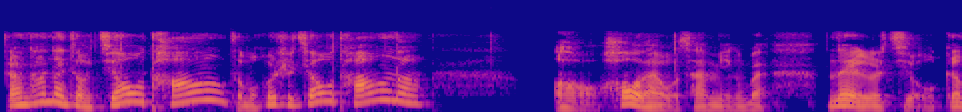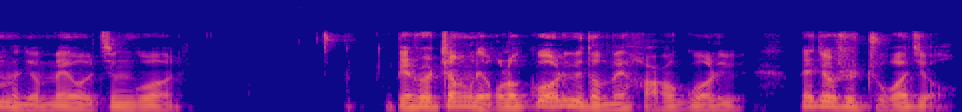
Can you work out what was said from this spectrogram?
但是他那叫焦汤，怎么会是焦汤呢？哦，后来我才明白，那个酒根本就没有经过，别说蒸馏了，过滤都没好好过滤，那就是浊酒。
